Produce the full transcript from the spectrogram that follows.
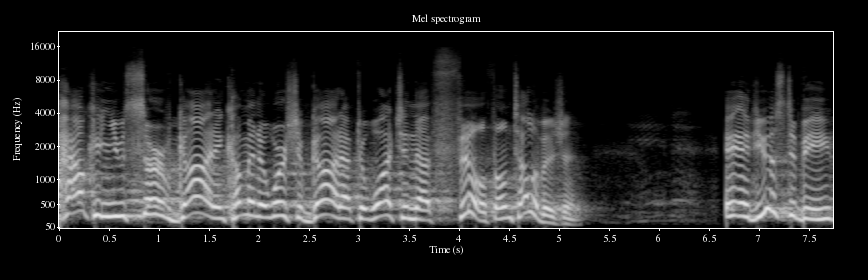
How, can you serve God and come in to worship God after watching that filth on television? It, it used to be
